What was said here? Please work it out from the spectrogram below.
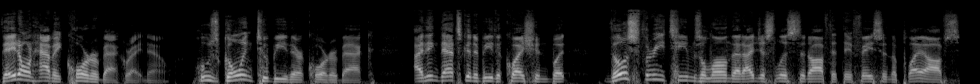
they don't have a quarterback right now. Who's going to be their quarterback? I think that's going to be the question. But those three teams alone that I just listed off that they face in the playoffs,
